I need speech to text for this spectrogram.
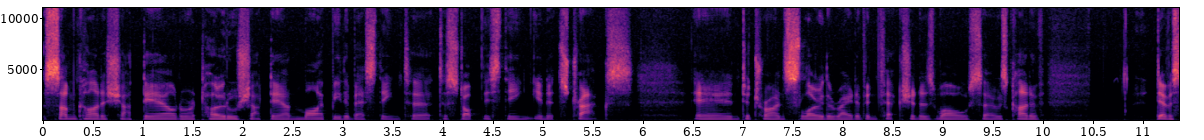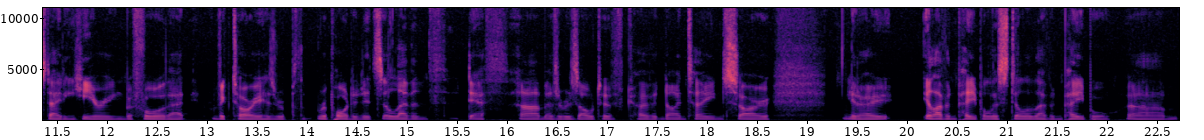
some kind of shutdown or a total shutdown might be the best thing to, to stop this thing in its tracks and to try and slow the rate of infection as well. So it was kind of devastating hearing before that Victoria has rep- reported its 11th death um, as a result of COVID 19. So, you know, 11 people is still 11 people. Um,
